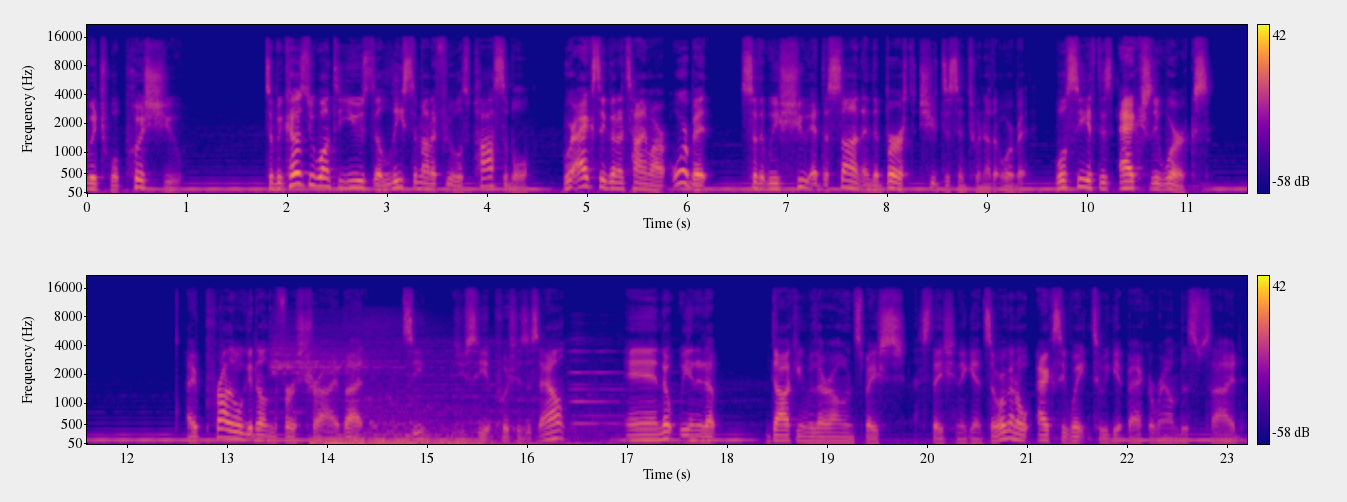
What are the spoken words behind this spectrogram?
which will push you. So because we want to use the least amount of fuel as possible, we're actually going to time our orbit so that we shoot at the sun and the burst shoots us into another orbit. We'll see if this actually works. I probably will get it on the first try, but see, you see it pushes us out. And nope, we ended up docking with our own space station again. So we're going to actually wait until we get back around this side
